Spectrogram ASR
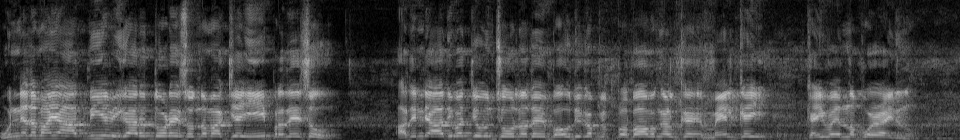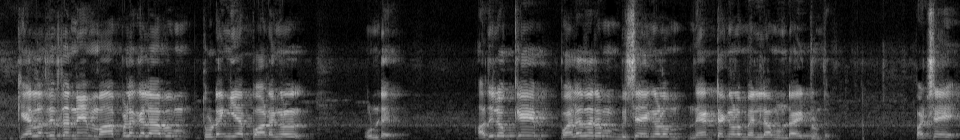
ഉന്നതമായ ആത്മീയ വികാരത്തോടെ സ്വന്തമാക്കിയ ഈ പ്രദേശവും അതിന്റെ ആധിപത്യവും ചോർന്നത് ഭൗതിക പ്രഭാവങ്ങൾക്ക് മേൽക്കൈ കൈവന്നപ്പോഴായിരുന്നു. കേരളത്തിൽ തന്നെ മാപ്പിള കലാപം തുടങ്ങിയ പാഠങ്ങൾ ഉണ്ട്. അതിലൊക്കെ പലതരം വിഷയങ്ങളും നേട്ടങ്ങളും എല്ലാം ഉണ്ടായിട്ടുണ്ട്. പക്ഷേ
